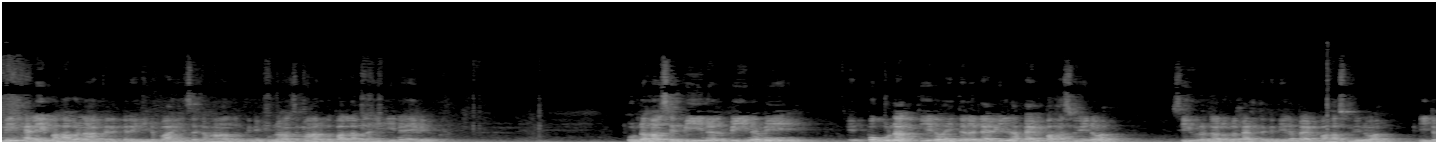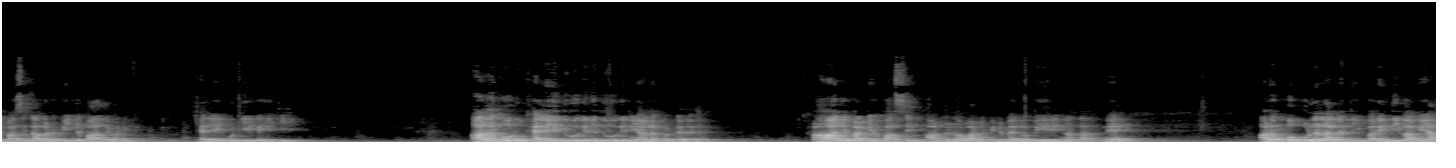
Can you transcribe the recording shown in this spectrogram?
මේ කැලේ භාවනා කර කර හිට පහිසක හාදුර කෙනෙ උන්හස මාර්ග පල් ලබල හිටිනෑ වෙන උන්වහන්සේ පීනල් පීන මේ පොකුණක් තියෙනවා එතනට ඇවිල්ලා පැම් පහසු වෙනවා. සීවර ගනුල පැත්තක තිල පැම් පහසු වෙනවා. ඊට පස්සේ ගමට පින්න පාති වගේ. කැලේ කුටියක හිටිය. අර හොරු කැලේ දුවගෙන දුවගෙන යනකොට රාජපටය පස්සෙන් පන්නනවා වටපිට බැලව බේරෙන් අතක් නෑ. අර පොකුණ ළඟ තිබර ඉදි වගේ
